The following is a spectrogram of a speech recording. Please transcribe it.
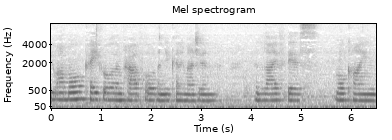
You are more capable and powerful than you can imagine, and life is more kind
